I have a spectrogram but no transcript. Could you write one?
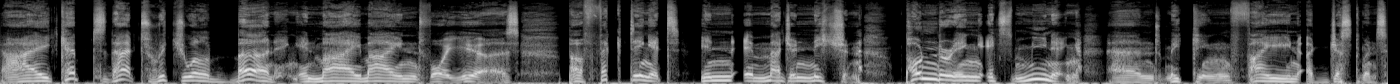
I kept that ritual burning in my mind for years, perfecting it in imagination, pondering its meaning, and making fine adjustments,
